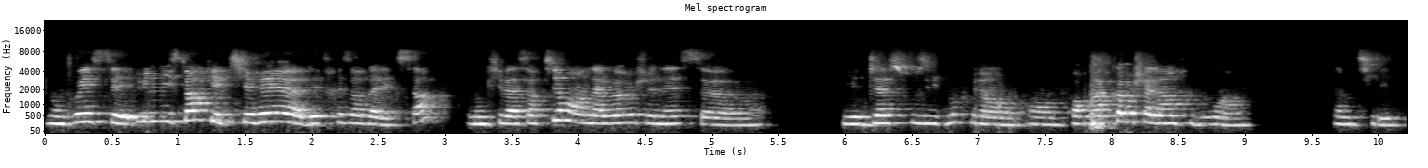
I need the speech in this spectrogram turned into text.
Donc oui, c'est une histoire qui est tirée euh, des trésors d'Alexa. Donc il va sortir en album jeunesse. Euh, il est déjà sous e-book, mais en, format comme Chagrin Toulouse, hein, un petit livre.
